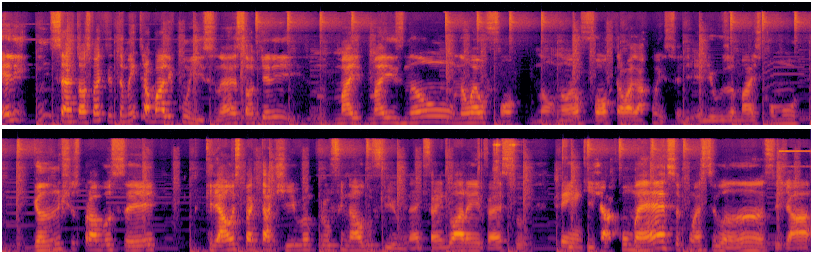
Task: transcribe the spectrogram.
ele, ele, em certo aspecto, ele também trabalha com isso, né? Só que ele. Mas, mas não, não é o foco. Não, não é o foco trabalhar com isso. Ele, ele usa mais como ganchos para você criar uma expectativa para o final do filme, né? Diferente do Aranha Verso que, que, já começa com esse lance, já,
